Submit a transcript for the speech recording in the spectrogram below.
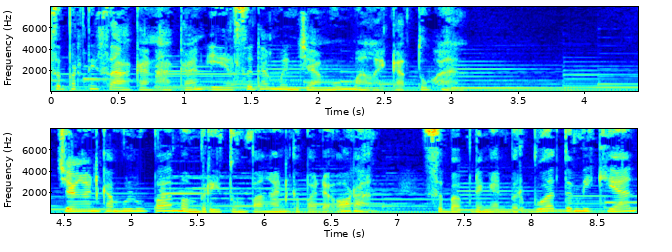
seperti seakan-akan ia sedang menjamu malaikat Tuhan. Jangan kamu lupa memberi tumpangan kepada orang, sebab dengan berbuat demikian,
